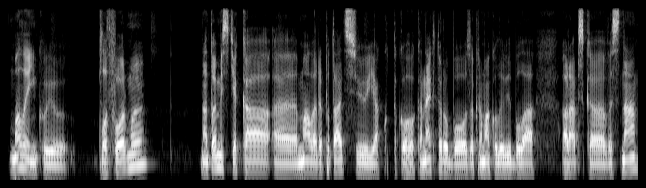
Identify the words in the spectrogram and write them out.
маленькою платформою, натомість, яка е, мала репутацію як такого конектору. Бо, зокрема, коли відбула арабська весна,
